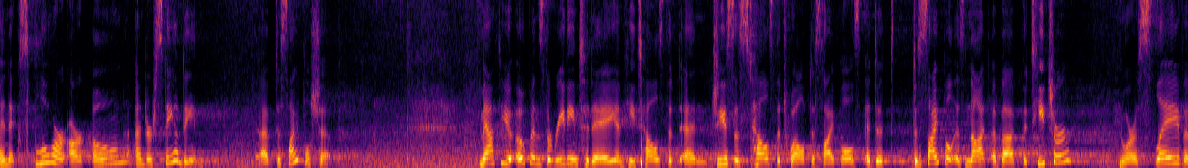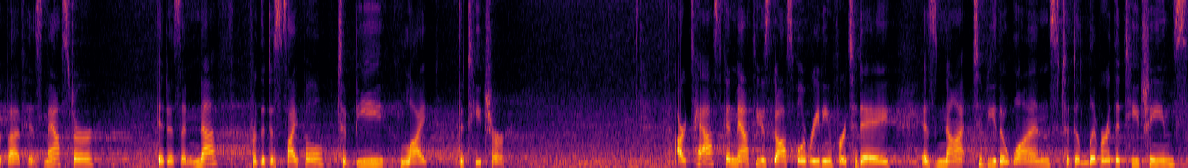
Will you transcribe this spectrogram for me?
and explore our own understanding of discipleship. Matthew opens the reading today and he tells the, and Jesus tells the 12 disciples, a di- disciple is not above the teacher, nor a slave above his master. It is enough for the disciple to be like the teacher. Our task in Matthew's gospel reading for today is not to be the ones to deliver the teachings.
